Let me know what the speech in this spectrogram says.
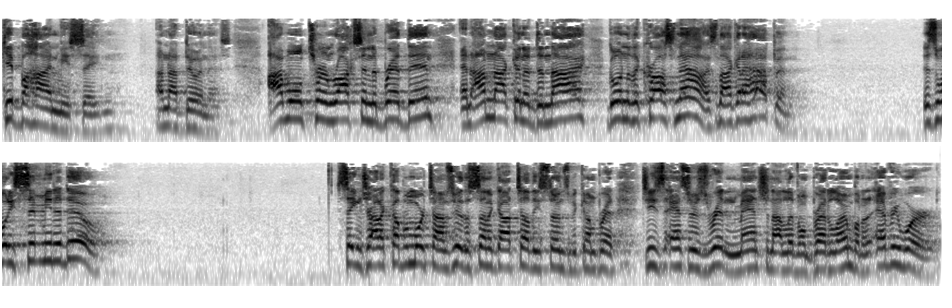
Get behind me, Satan. I'm not doing this. I won't turn rocks into bread then, and I'm not going to deny going to the cross now. It's not going to happen. This is what he sent me to do. Satan tried a couple more times. Here, the Son of God tell these stones to become bread. Jesus' answer is written, man shall not live on bread alone, but on every word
